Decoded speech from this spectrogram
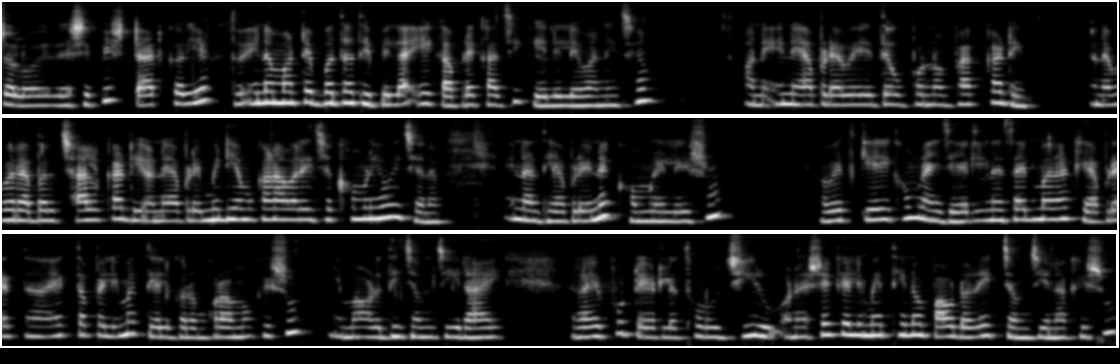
ચલો એ રેસીપી સ્ટાર્ટ કરીએ. તો એના માટે બધાથી પહેલાં એક આપણે કાચી કેરી લેવાની છે અને એને આપણે આવી રીતે ઉપરનો ભાગ કાઢી અને બરાબર છાલ કાઢી અને આપણે મીડિયમ કાણાવાળી જે ખમણી હોય છે ને, એનાથી આપણે એને ખમણી લઈશું. હવે કેરી ખમણાઈ જાય એટલે એને સાઈડમાં રાખી આપણે એક તપેલીમાં તેલ ગરમ કરવા મૂકીશું. એમાં અડધી ચમચી રાઈ રાઈ એટલે થોડું જીરું અને શેકેલી મેથીનો પાવડર એક ચમચી નાખીશું.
